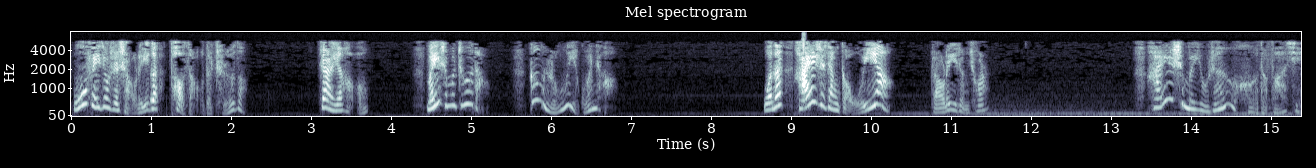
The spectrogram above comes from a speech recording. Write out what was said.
无非就是少了一个泡澡的池子，这样也好，没什么遮挡，更容易观察。我呢，还是像狗一样找了一整圈，还是没有任何的发现。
